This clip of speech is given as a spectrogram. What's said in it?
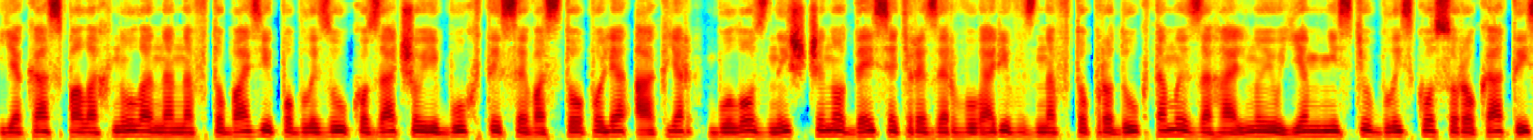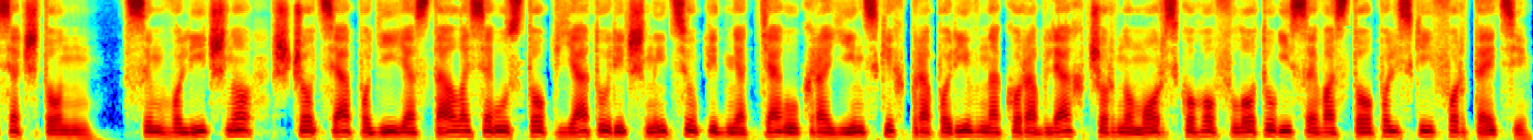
яка спалахнула на нафтобазі поблизу Козачої бухти Севастополя Акяр, було знищено 10 резервуарів з нафтопродуктами загальною ємністю близько 40 тисяч тонн. Символічно, що ця подія сталася у 105-ту річницю підняття українських прапорів на кораблях Чорноморського флоту і Севастопольській фортеці.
